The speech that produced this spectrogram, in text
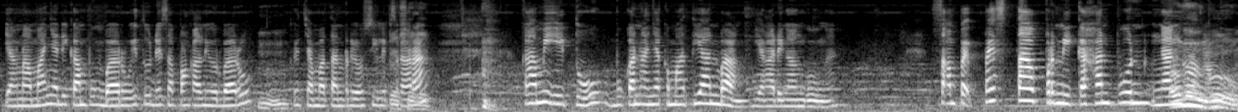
yang namanya di Kampung Baru itu Desa Pangkal Niur Baru, Mm-mm. Kecamatan Rio Silip Rio sekarang. Kami itu bukan hanya kematian, Bang, yang ada nganggung. Sampai pesta pernikahan pun nganggung. nganggung.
